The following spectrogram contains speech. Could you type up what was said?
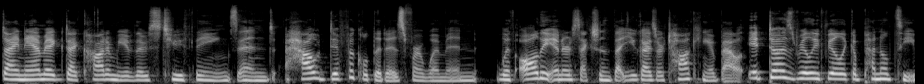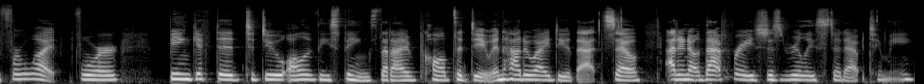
dynamic dichotomy of those two things and how difficult it is for women with all the intersections that you guys are talking about. It does really feel like a penalty for what? For being gifted to do all of these things that I'm called to do. And how do I do that? So I don't know, that phrase just really stood out to me.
